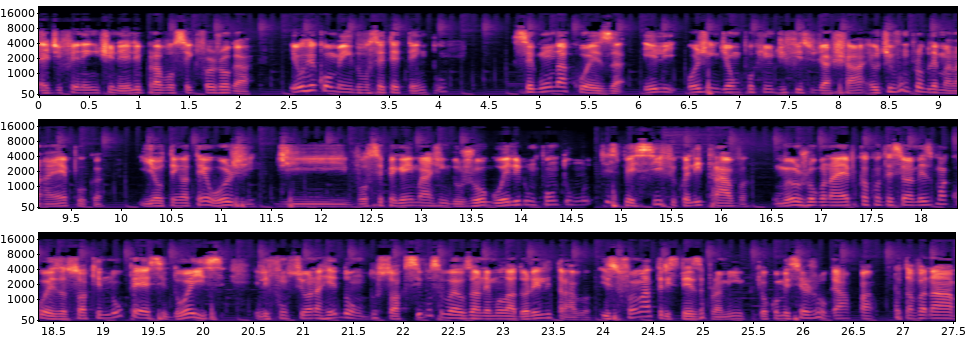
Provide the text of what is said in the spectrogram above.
é diferente nele para você que for jogar? Eu recomendo você ter tempo. Segunda coisa, ele hoje em dia é um pouquinho difícil de achar. Eu tive um problema na época e eu tenho até hoje de você pegar a imagem do jogo, ele num ponto muito específico, ele trava. O meu jogo na época aconteceu a mesma coisa, só que no PS2 ele funciona redondo, só que se você vai usar no emulador ele trava. Isso foi uma tristeza para mim, porque eu comecei a jogar, pá. eu tava na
